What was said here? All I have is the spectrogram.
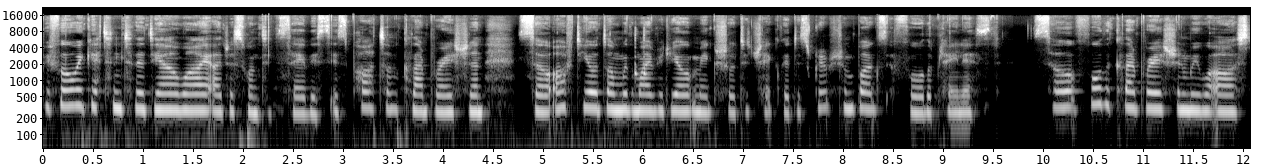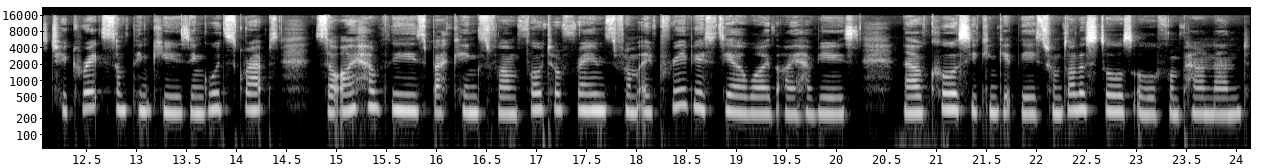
Before we get into the DIY, I just wanted to say this is part of a collaboration, so after you're done with my video, make sure to check the description box for the playlist. So for the collaboration, we were asked to create something using wood scraps. So I have these backings from photo frames from a previous DIY that I have used. Now, of course, you can get these from dollar stores or from Poundland.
